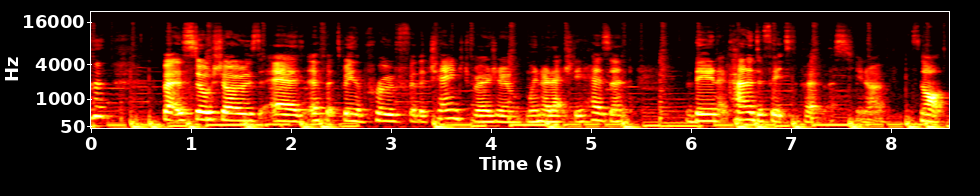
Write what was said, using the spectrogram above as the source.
but it still shows as if it's been approved for the changed version when it actually hasn't, then it kind of defeats the purpose, you know. It's not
